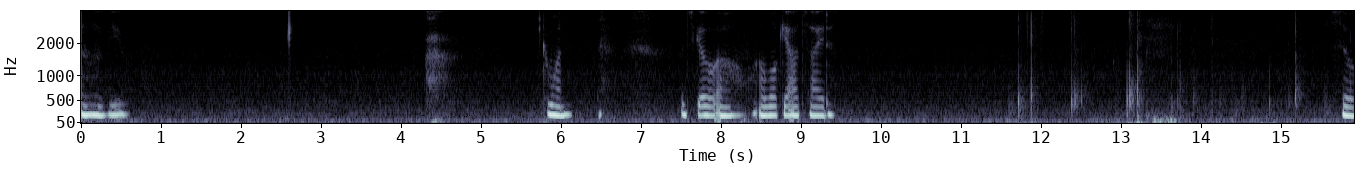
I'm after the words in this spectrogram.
I love you. Come on. Let's go. I'll, I'll walk you outside. So,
